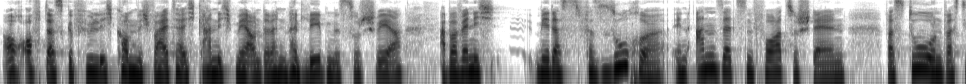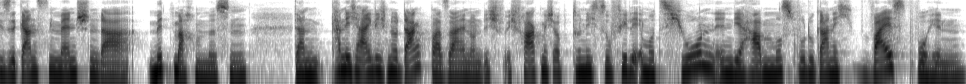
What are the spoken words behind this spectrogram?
auch oft das Gefühl, ich komme nicht weiter, ich kann nicht mehr und dann mein Leben ist so schwer. Aber wenn ich mir das versuche, in Ansätzen vorzustellen, was du und was diese ganzen Menschen da mitmachen müssen, dann kann ich eigentlich nur dankbar sein. Und ich, ich frage mich, ob du nicht so viele Emotionen in dir haben musst, wo du gar nicht weißt, wohin.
